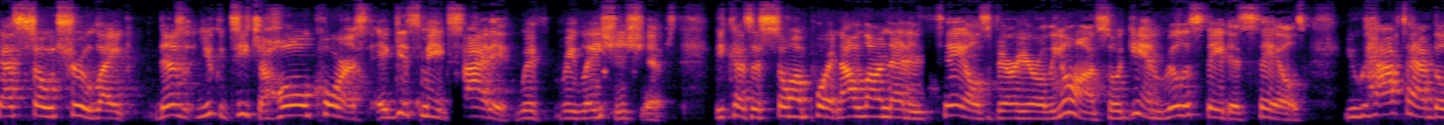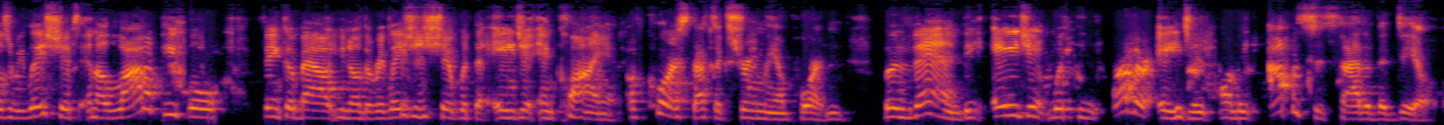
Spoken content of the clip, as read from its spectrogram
that's so true. Like there's you could teach a whole course. It gets me excited with relationships because it's so important. I learned that in sales very early on. So again real estate is sales. You have to have those relationships. And a lot of people think about you know the relationship with the agent and client. Of course that's extremely important. But then the agent with the other agent on the opposite side of the deal.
